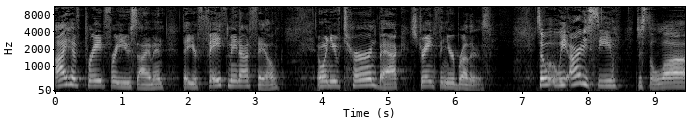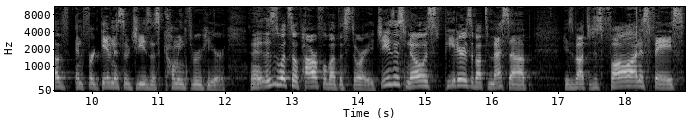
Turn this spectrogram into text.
I have prayed for you, Simon, that your faith may not fail. And when you've turned back, strengthen your brothers. So we already see just the love and forgiveness of Jesus coming through here. And this is what's so powerful about this story. Jesus knows Peter is about to mess up, He's about to just fall on his face.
